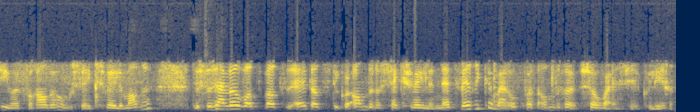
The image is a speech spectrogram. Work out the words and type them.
zien we vooral bij homoseksuele mannen. Dus er zijn wel wat, wat dat is natuurlijk andere seksuele netwerken waar ook wat andere SOA in circuleren.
